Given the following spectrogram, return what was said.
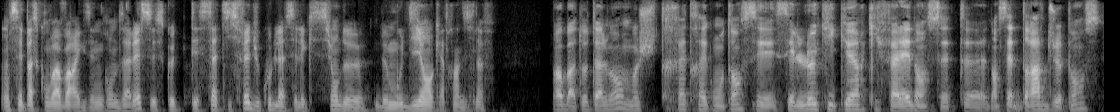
on ne sait pas ce qu'on va voir avec Zen Gonzalez. Est-ce que tu es satisfait du coup de la sélection de, Moody en 99 Oh bah totalement, moi je suis très très content, c'est le kicker qu'il fallait dans cette, dans cette draft je pense.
